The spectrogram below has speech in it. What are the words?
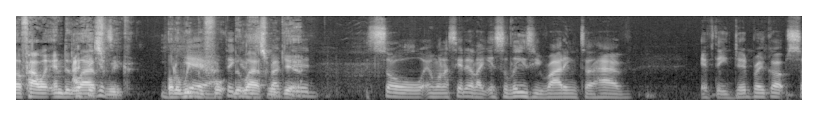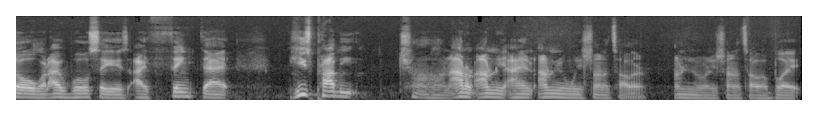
of how it ended last week or the week yeah, I before the last week yeah. So, and when I say that, like it's lazy writing to have if they did break up. So, what I will say is, I think that he's probably trying. I don't. I don't. I, I don't know what he's trying to tell her. I don't even know what he's trying to tell her. But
